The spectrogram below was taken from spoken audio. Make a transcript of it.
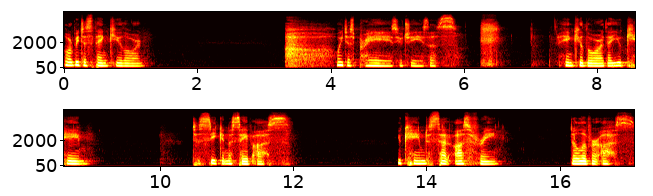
Lord, we just thank you, Lord. We just praise you, Jesus. Thank you, Lord, that you came to seek and to save us. You came to set us free, deliver us.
